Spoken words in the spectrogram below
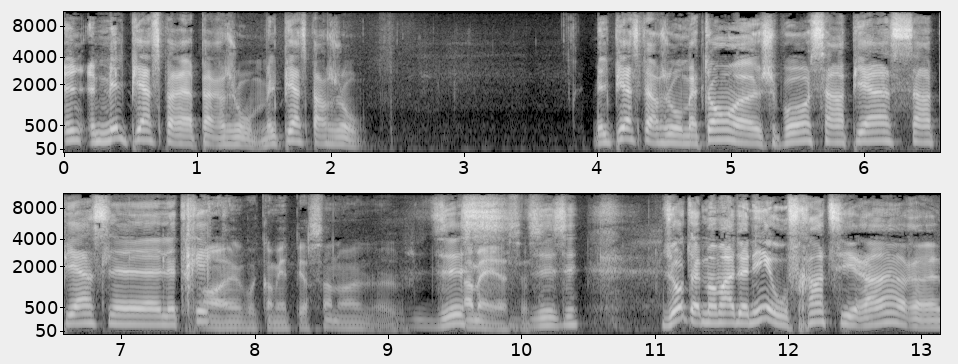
une, 1000 pièces par, par jour. 1000 pièces par jour. 1000 pièces par jour. Mettons, euh, je sais pas, 100 pièces, 100 pièces le, le trick. Ouais, combien de personnes? 10. Ah, mais ça, 10, Nous autres, à un moment donné, au franc-tireur, euh,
